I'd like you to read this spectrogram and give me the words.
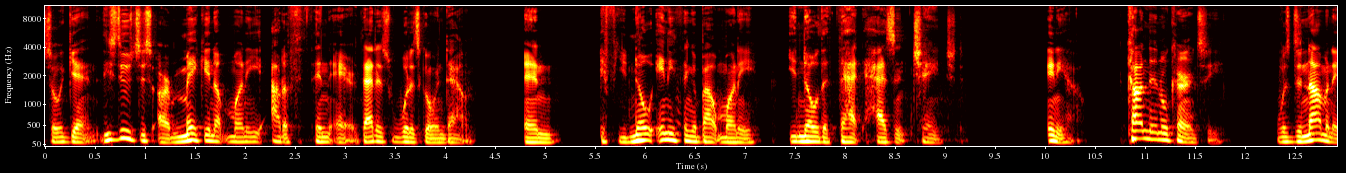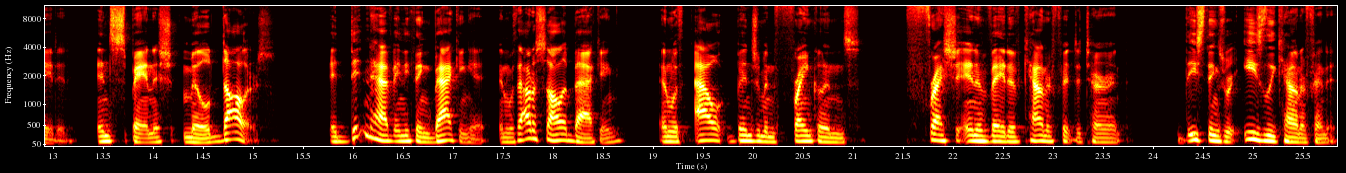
So, again, these dudes just are making up money out of thin air. That is what is going down. And if you know anything about money, you know that that hasn't changed. Anyhow, continental currency was denominated in Spanish milled dollars. It didn't have anything backing it, and without a solid backing, and without Benjamin Franklin's fresh, innovative counterfeit deterrent, these things were easily counterfeited.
